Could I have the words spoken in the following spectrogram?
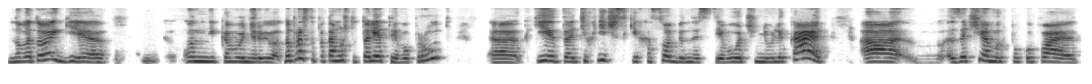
но в итоге он никого не рвет. Ну, просто потому, что туалеты его прут, Э, какие-то технических особенности его очень увлекают, а зачем их покупают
